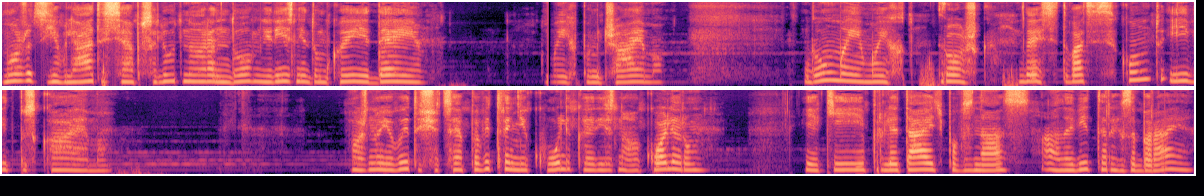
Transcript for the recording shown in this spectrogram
Можуть з'являтися абсолютно рандомні різні думки, ідеї. Ми їх помічаємо, думаємо їх трошки, 10-20 секунд і відпускаємо. Можна уявити, що це повітряні кульки різного кольору які пролітають повз нас, але вітер їх забирає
